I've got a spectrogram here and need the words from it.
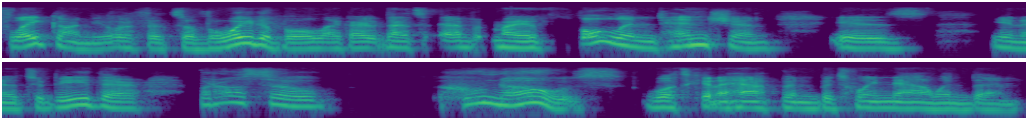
flake on you if it's avoidable. Like I, that's my full intention is, you know, to be there, but also who knows what's going to happen between now and then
